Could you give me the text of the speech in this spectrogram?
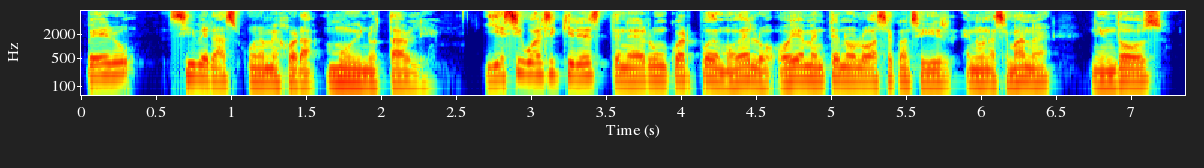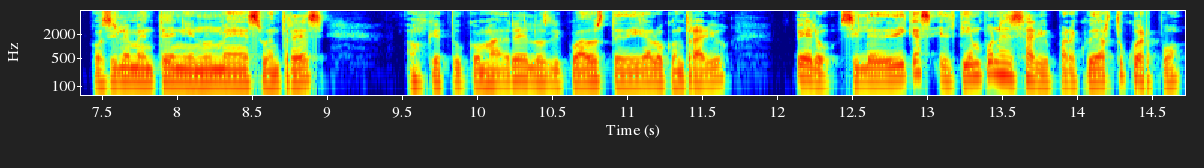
pero sí verás una mejora muy notable. Y es igual si quieres tener un cuerpo de modelo. Obviamente no lo vas a conseguir en una semana, ni en dos, posiblemente ni en un mes o en tres, aunque tu comadre de los licuados te diga lo contrario. Pero si le dedicas el tiempo necesario para cuidar tu cuerpo,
